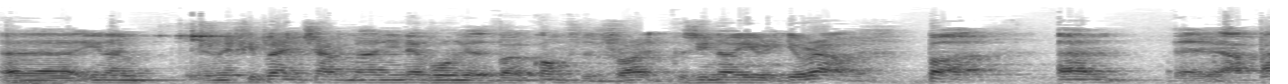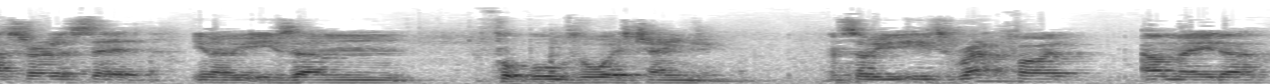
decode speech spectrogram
uh, you know, and if you're playing champ man, you never want to get the vote of confidence, right? Because you know you're, you're out. But um, uh, said, you know, he's um, football's always changing, and so he's ratified Almeyda,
